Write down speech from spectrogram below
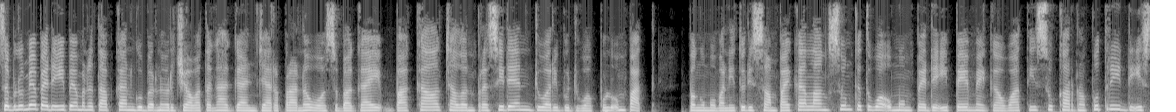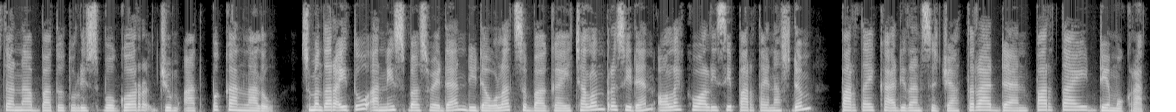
Sebelumnya PDIP menetapkan Gubernur Jawa Tengah Ganjar Pranowo sebagai bakal calon presiden 2024. Pengumuman itu disampaikan langsung Ketua Umum PDIP Megawati Soekarno Putri di Istana Batu Tulis Bogor Jumat pekan lalu. Sementara itu, Anies Baswedan didaulat sebagai calon presiden oleh koalisi Partai Nasdem, Partai Keadilan Sejahtera, dan Partai Demokrat.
